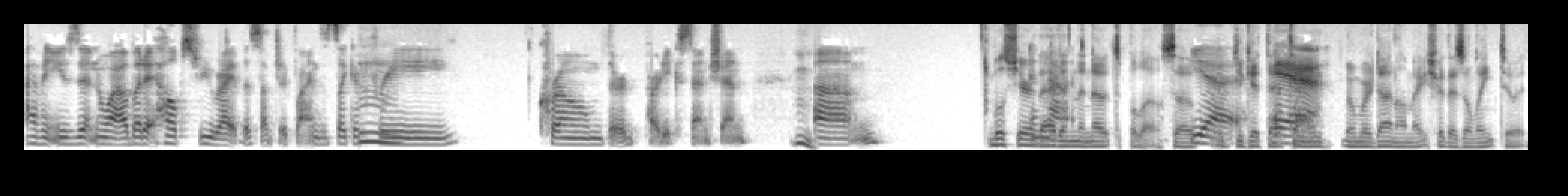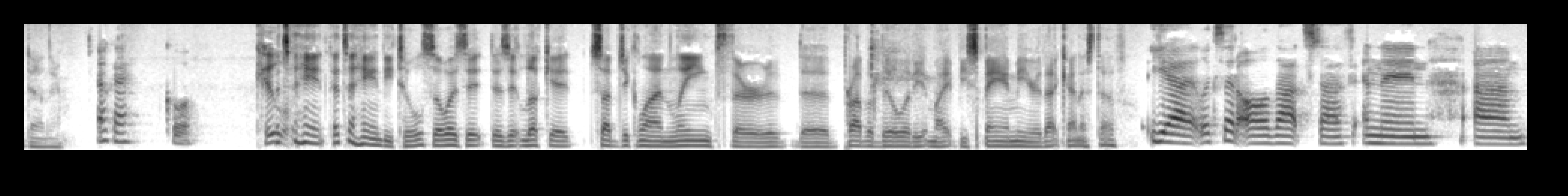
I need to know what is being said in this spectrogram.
I haven't used it in a while, but it helps you write the subject lines. It's like a Mm. free Chrome third party extension. We'll share that, that- in the notes below. So Yeah. if you get that Yeah. to me when we're done, I'll make sure there's a link to it down there. Okay, cool. Cool. That's a hand, that's a handy tool. So is it does it look at subject line length or the probability it might be spammy or that kind of stuff? Yeah, it looks at all that stuff. And then um,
